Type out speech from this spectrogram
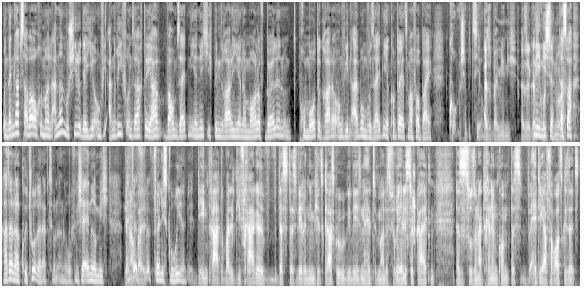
und dann gab es aber auch immer einen anderen Bushido, der hier irgendwie anrief und sagte, ja, warum seid ihr nicht? Ich bin gerade hier in der Mall of Berlin und promote gerade irgendwie ein Album, wo seid ihr? Kommt da jetzt mal vorbei. Komische Beziehung. Also bei mir nicht. Also ganz nee, kurz nicht, nur das war, hat er in der Kulturredaktion angerufen. Ich erinnere mich. Genau, Äh, weil- völlig skurril. den Draht, weil die Frage, das, das wäre nämlich jetzt Glaskugel gewesen, hätte man das für realistisch gehalten, dass es zu so einer Trennung kommt. Das hätte ja vorausgesetzt,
